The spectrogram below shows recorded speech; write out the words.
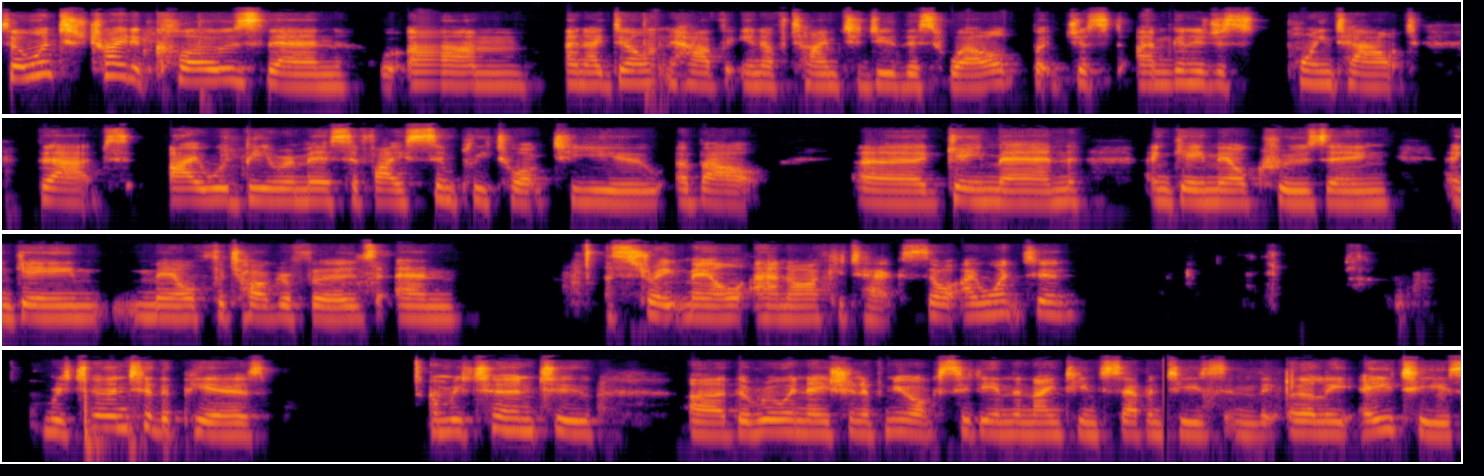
so I want to try to close then, um, and I don't have enough time to do this well, but just I'm going to just point out that I would be remiss if I simply talked to you about uh, gay men and gay male cruising and gay male photographers and straight male and architects. So I want to return to the piers and return to uh, the ruination of New York City in the 1970s and the early 80s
